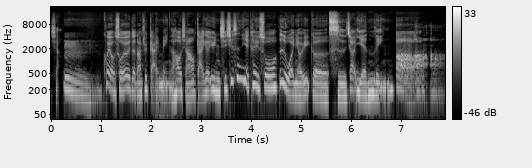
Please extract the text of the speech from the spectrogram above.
象。嗯，会有所有的拿去改名，然后想要改一个运气。其实你也可以说，日文有一个词叫言灵啊啊啊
